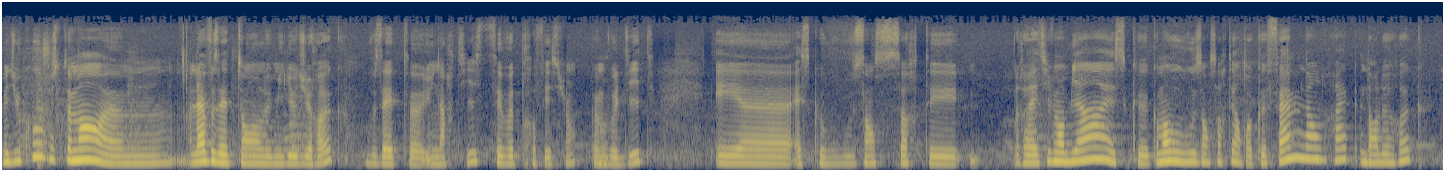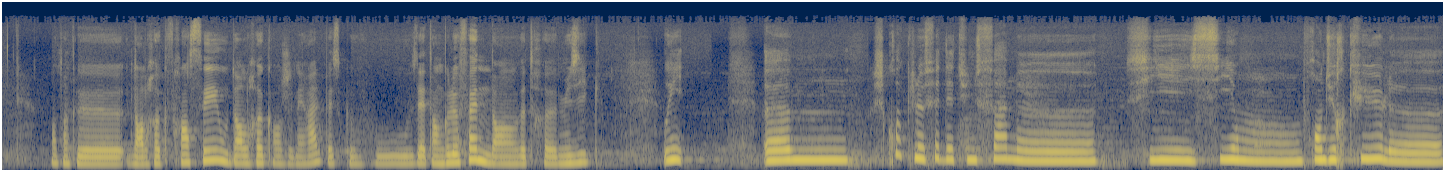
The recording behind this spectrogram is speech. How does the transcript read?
Mais du coup, justement, euh, là, vous êtes dans le milieu du rock, vous êtes euh, une artiste, c'est votre profession, comme mm. vous le dites. Et euh, est-ce que vous vous en sortez relativement bien Est-ce que comment vous vous en sortez en tant que femme dans le rock, dans le rock? En tant que dans le rock français ou dans le rock en général? Parce que vous êtes anglophone dans votre musique. Oui. je crois que le fait d'être une femme si, si on prend du recul, euh,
